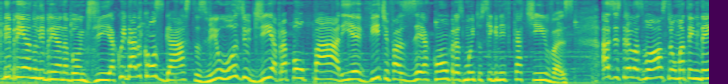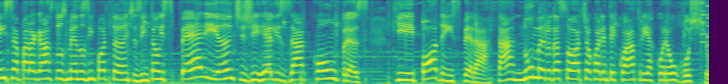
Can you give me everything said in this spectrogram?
Libriano, Libriana, bom dia. Cuidado com os gastos, viu? Use o dia para poupar e evite fazer compras muito significativas. As estrelas mostram uma tendência para gastos menos importantes, então espere antes de realizar compras que podem esperar, tá? Número da sorte é o 44 e a cor é o roxo.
